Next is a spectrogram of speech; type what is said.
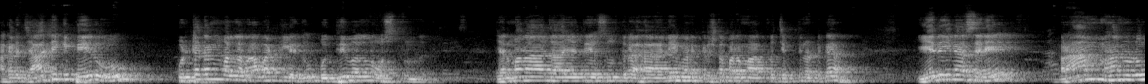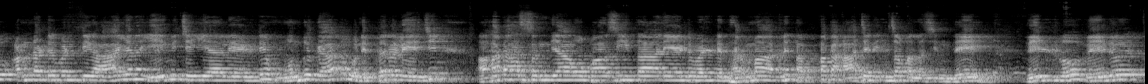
అక్కడ జాతికి పేరు పుట్టడం వల్ల రావట్లేదు బుద్ధి వలన వస్తున్నది. జన్మనా జాయతే శూద్ర అని మన కృష్ణ పరమాత్మ చెప్తున్నట్టుగా ఏదైనా సరే బ్రాహ్మణుడు అన్నటువంటి ఆయన ఏమి చెయ్యాలి అంటే ముందుగా నువ్వు నిద్ర లేచి అహరహ సంధ్యా ఉపాసీత అనేటువంటి ధర్మాన్ని తప్పక ఆచరించవలసిందే. దీంట్లో వేరే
